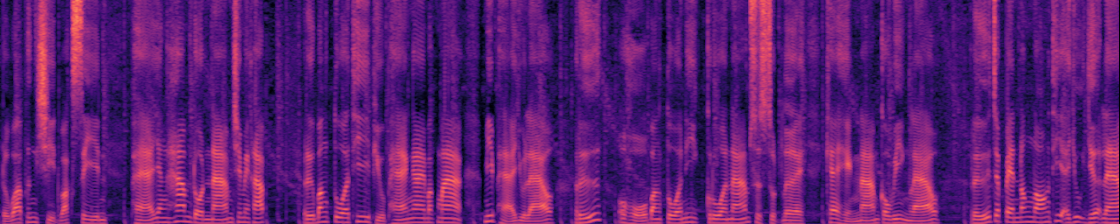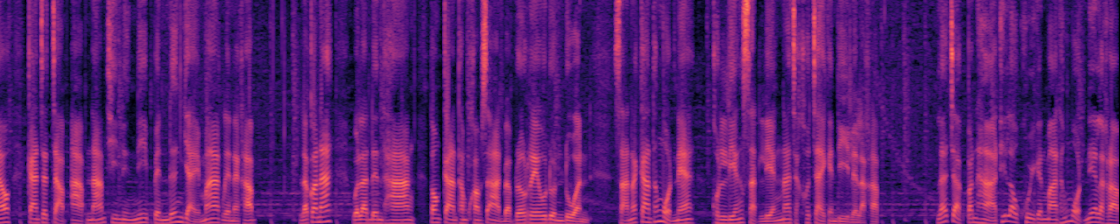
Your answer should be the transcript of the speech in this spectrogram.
หรือว่าเพิ่งฉีดวัคซีน แผลยังห้ามโดนน้ำใช่ไหมครับ หรือบางตัวที่ผิวแพ้ง่ายมากๆ มีแผลอยู่แล้ว หรือโอ้โห บางตัวนี่กลัวน้ำสุดๆเลย แค่เห็นน้ำก็วิ่งแล้ว หรือจะเป็นน้องๆที่อายุเยอะแล้ว การจะจับอาบน้ำทีหนึ่งนี่เป็นเรื่องใหญ่มากเลยนะครับแล้วก็นะ เวลาเดินทางต้องการทำความสะอาดแบบเร็วๆด่วนๆสถานการณ์ทั้งหมดเนี้ยคนเลี้ยงสัตว์เลี้ยงน่าจะเข้าใจกันดีเลยล่ะครับ และจากปัญหาที่เราคุยกันมาทั้งหมดเนี่ยแหละครับ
